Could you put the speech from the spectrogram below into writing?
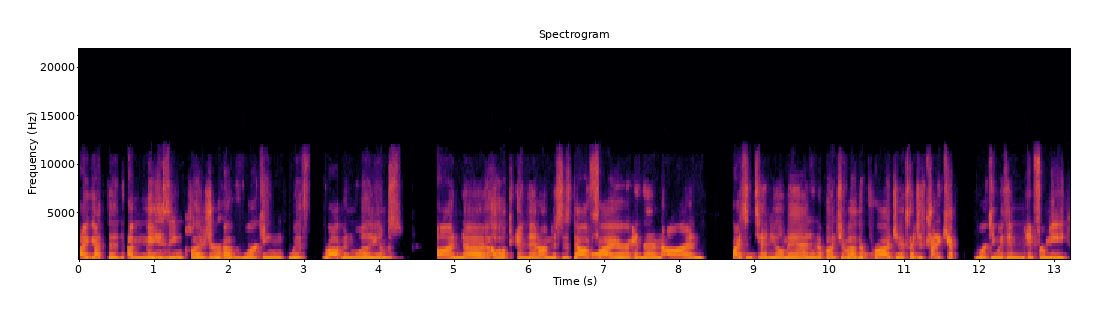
I got the amazing pleasure of working with Robin Williams on uh, Hook, and then on Mrs. Doubtfire, and then on Bicentennial Man, and a bunch of other projects. I just kind of kept working with him, and for me,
